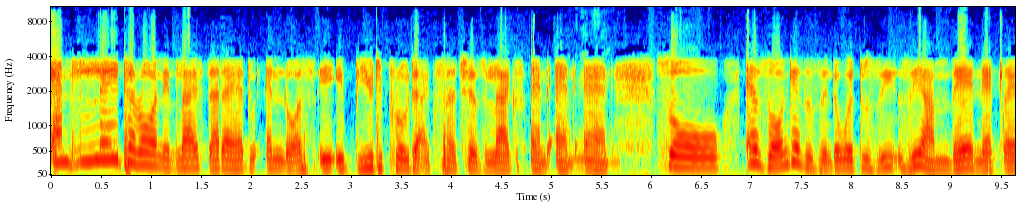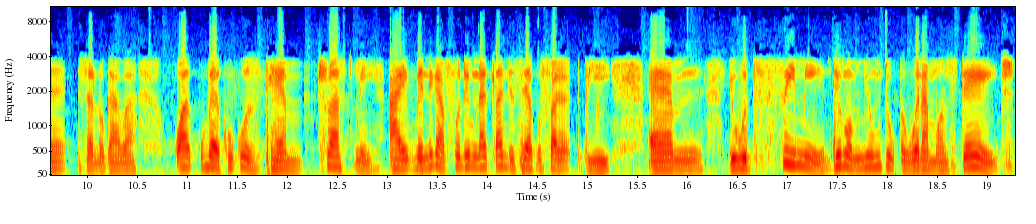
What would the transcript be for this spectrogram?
and later on in life that i had to endorse i- i- beauty products such as lux and and and. So ezonke ezi zinto wethu zi- zihambe nexesha lokaba kwa- kubekho ukuzithemba. Trust me i bendingafuni mna xa ndisiya kwifaka b um you would see me ndingomnye umntu when i'm on stage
